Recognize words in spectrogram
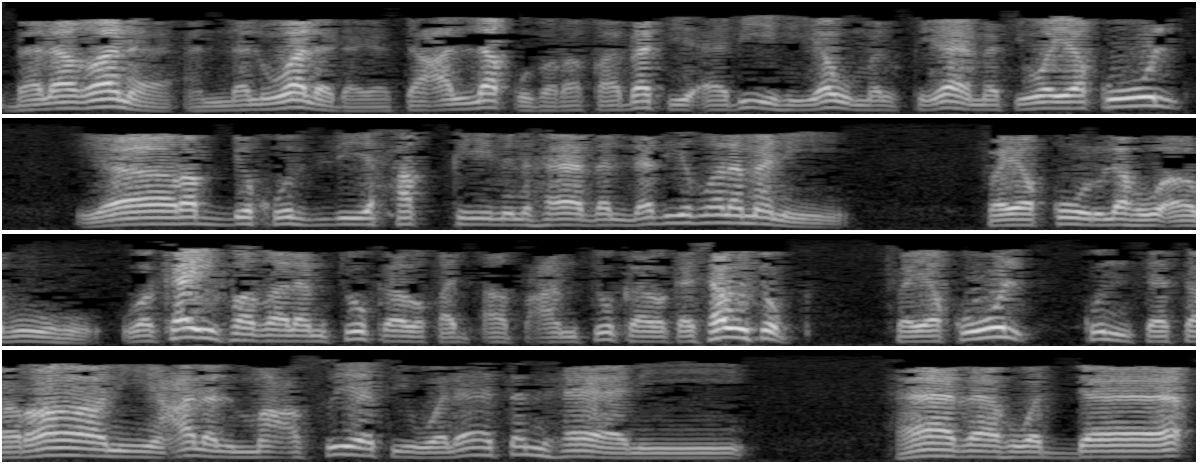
بلغنا أن الولد يتعلق برقبة أبيه يوم القيامة ويقول يا رب خذ لي حقي من هذا الذي ظلمني. فيقول له أبوه وكيف ظلمتك وقد أطعمتك وكسوتك؟ فيقول كنت تراني على المعصية ولا تنهاني. هذا هو الداء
